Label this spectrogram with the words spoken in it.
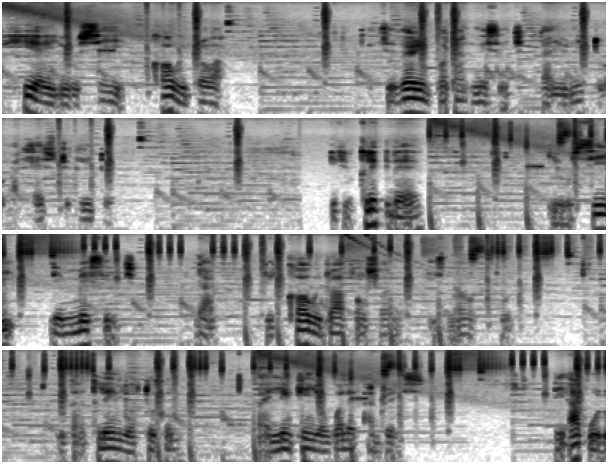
here, you will see core withdrawal. It's a very important message that you need to adhere strictly to. If you click there, you will see the message that the core withdrawal function is now open. You can claim your token by linking your wallet address. The app will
